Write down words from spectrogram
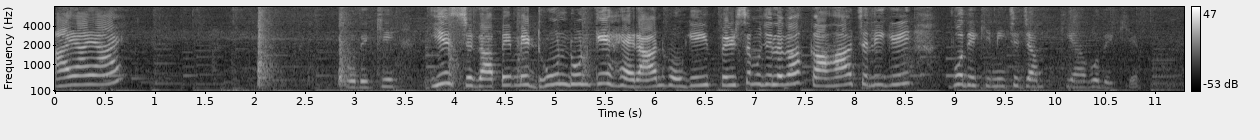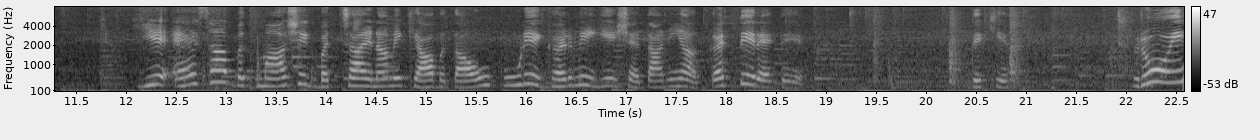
आए आए आए। वो देखिए ये इस जगह पे मैं ढूंढ ढूंढ के हैरान हो गई। फिर से मुझे लगा, कहाँ चली गई? वो देखिए, नीचे जंप किया, वो देखिए। ये ऐसा बदमाश एक बच्चा है ना, मैं क्या बताऊँ? पूरे घर में ये शैतानियाँ करते रहते हैं। देखिए। रोई।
